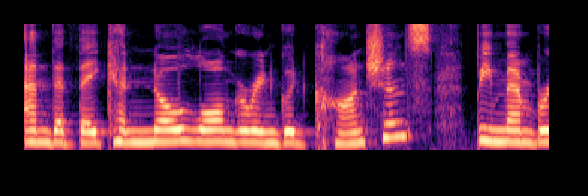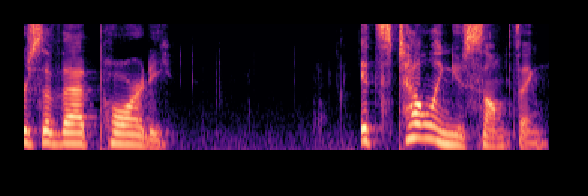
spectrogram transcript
and that they can no longer, in good conscience, be members of that party. It's telling you something.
